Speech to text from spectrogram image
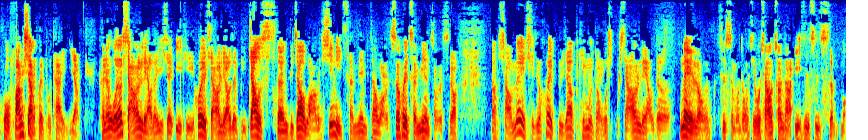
或方向会不太一样。可能我有想要聊的一些议题，会想要聊的比较深，比较往心理层面，比较往社会层面走的时候，呃，小妹其实会比较听不懂我想要聊的内容是什么东西，我想要传达意思是什么。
